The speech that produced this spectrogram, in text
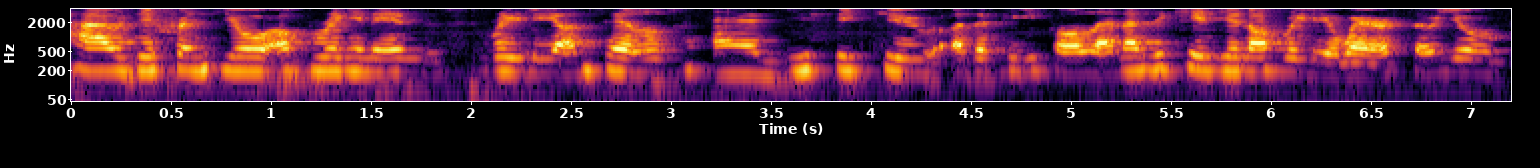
how different your upbringing is really until um, you speak to other people, and as a kid, you're not really aware. So you're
